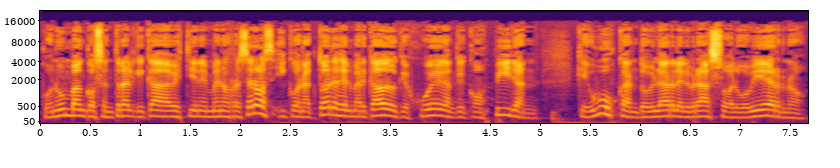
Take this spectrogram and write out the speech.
con un Banco Central que cada vez tiene menos reservas y con actores del mercado que juegan, que conspiran, que buscan doblarle el brazo al gobierno,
